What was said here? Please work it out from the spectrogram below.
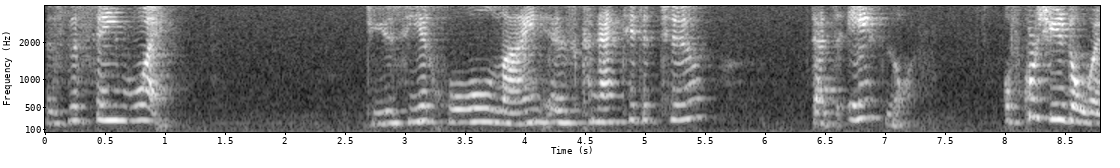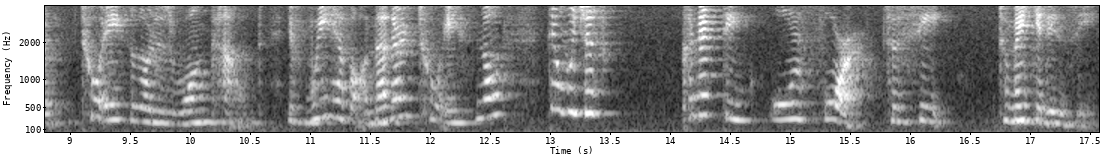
It's the same way. Do you see it? Whole line is connected to? That's eighth note. Of course, you know what? Two eighth note is one count. If we have another two eighth note, then we're just connecting all four to C, to make it easy.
